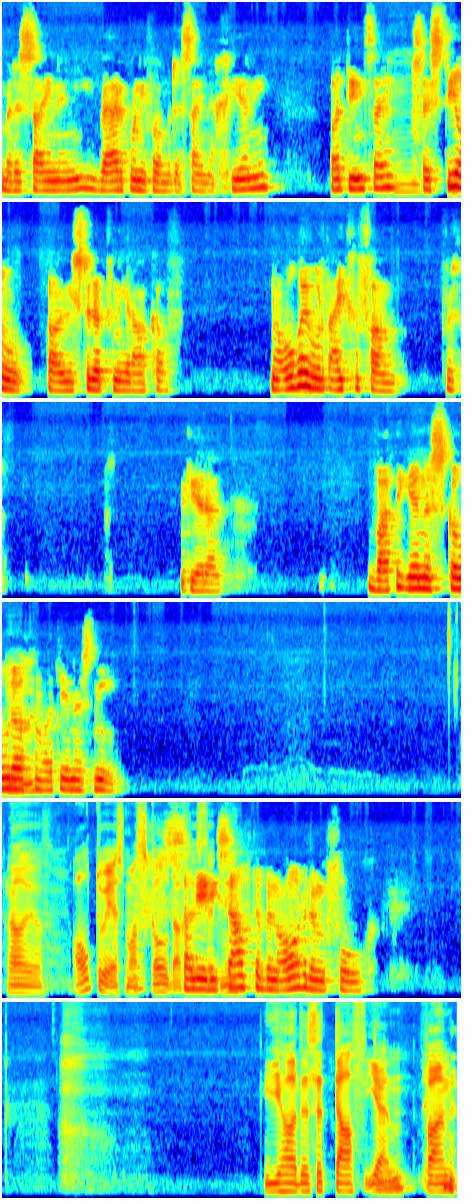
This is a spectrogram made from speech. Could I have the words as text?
medisyne nie, werk nie vir medisyne gee nie. Wat doen sy? Hmm. Sy steel haar studie van die rak af. Nou albei word uitgevang vir kere. Wat die een is skuldig hmm. en wat die een is nie. Ja, ja. Altoe is maar skuldig. Sal jy dieselfde benadering volg? Ja, dis 'n taaf een mm. want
